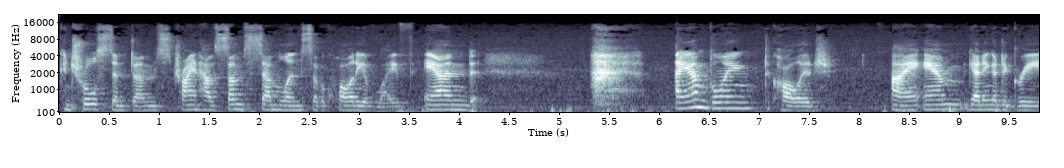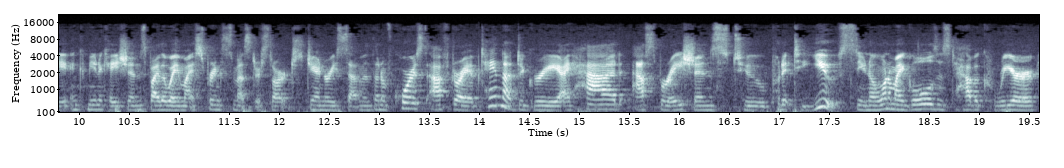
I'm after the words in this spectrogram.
control symptoms, try and have some semblance of a quality of life. And I am going to college. I am getting a degree in communications. By the way, my spring semester starts January 7th. And of course, after I obtained that degree, I had aspirations to put it to use. You know, one of my goals is to have a career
